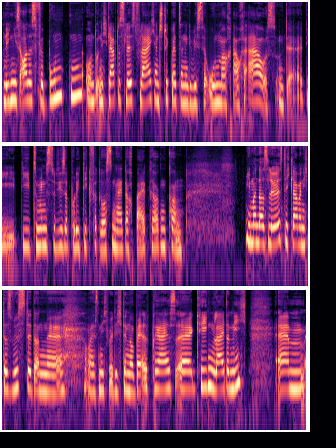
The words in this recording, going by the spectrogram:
und irgendwie ist alles verbunden und, und ich glaube, das löst vielleicht ein Stück weit so eine gewisse Ohnmacht auch aus und äh, die, die zumindest zu dieser Politikverdrossenheit auch beitragen kann. Wie man das löst, ich glaube, wenn ich das wüsste, dann, äh, weiß nicht, würde ich den Nobelpreis äh, kriegen, leider nicht. Ähm,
